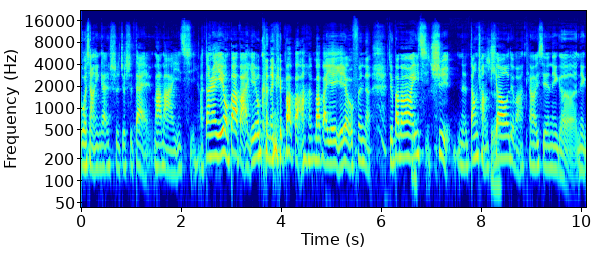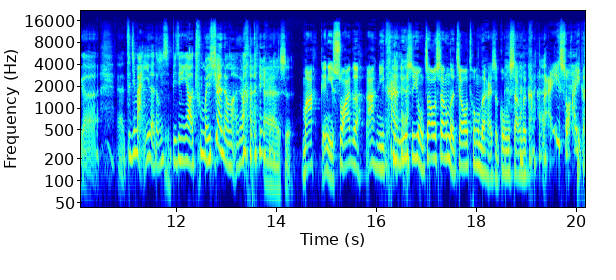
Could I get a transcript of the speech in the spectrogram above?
我想应该是就是带妈妈一起啊，当然也有爸爸，也有可能给爸爸，爸爸也也有分的，就爸爸妈妈一起去，那当场挑对吧？挑一些那个那个呃自己满意的东西，毕竟要出门炫的嘛，对吧？哎是。妈，给你刷个啊！你看您是用招商的、交通的还是工商的卡？来刷一个。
